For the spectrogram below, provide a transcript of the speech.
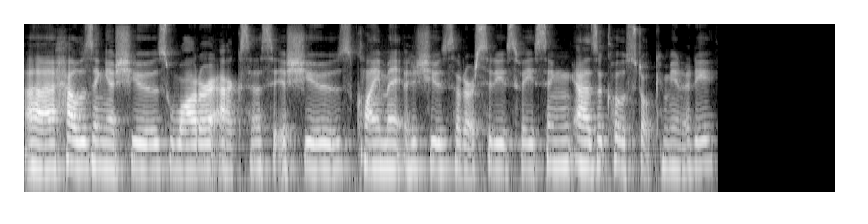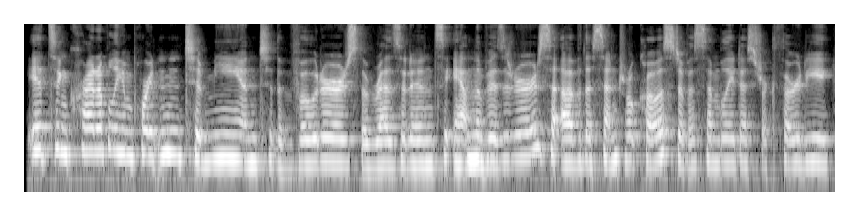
uh, housing issues, water access issues, climate issues that our city is facing as a coastal community. It's incredibly important to me and to the voters, the residents, and the visitors of the Central Coast of Assembly District 30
